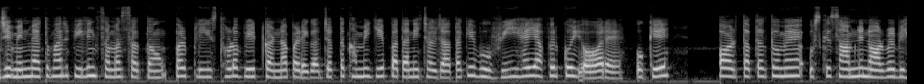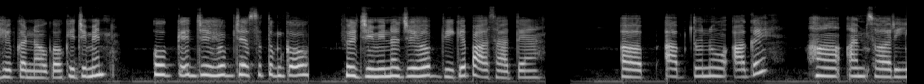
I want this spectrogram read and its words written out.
जिमिन मैं तुम्हारी फीलिंग समझ सकता हूँ, पर प्लीज़ थोड़ा वेट करना पड़ेगा। जब तक हमें ये पता नहीं चल जाता कि वो वी है या फिर कोई और है ओके और तब तक तुम्हें उसके सामने नॉर्मल बिहेव करना होगा ओके जिमिन ओके जेहब, जैसे तुम कहो। फिर जिमिन और जेहब वी के पास आते हैं। अब, आप दोनों आ गए? हाँ आई एम सॉरी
